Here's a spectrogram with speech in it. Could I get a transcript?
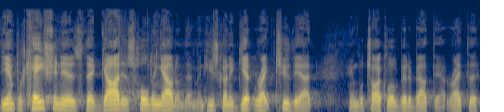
The implication is that God is holding out on them, and He's going to get right to that and we'll talk a little bit about that, right? The,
